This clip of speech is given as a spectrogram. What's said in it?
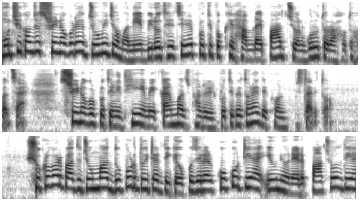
মুন্সিগঞ্জের শ্রীনগরে জমি জমা নিয়ে বিরোধের জেরে প্রতিপক্ষের হামলায় পাঁচজন গুরুতর আহত হয়েছে। শ্রীনগর প্রতিনিধি এম এ কায়মাজ ভান্ডারীর প্রতিবেদনে দেখুন বিস্তারিত। শুক্রবার বাদ জুম্মা দুপুর দুইটার দিকে উপজেলার কুকুটিয়া ইউনিয়নের পাঁচলদিয়া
